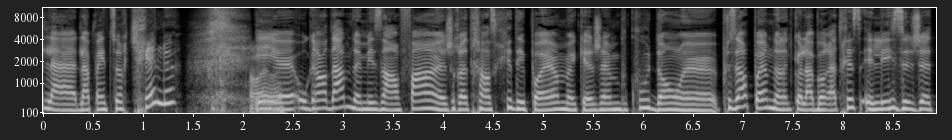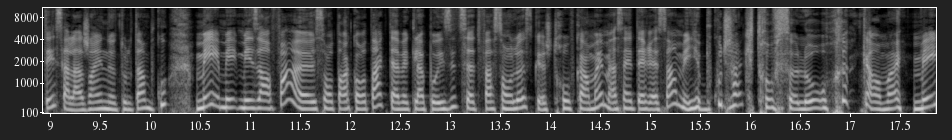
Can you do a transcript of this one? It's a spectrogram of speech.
la, de la peinture craie, là. et au grand dame de mes enfants, je retranscris des poèmes que j'aime beaucoup, dont euh, plusieurs poèmes de notre collaboratrice Élise Jeté. Ça la gêne tout le temps beaucoup. Mais, mes enfants euh, sont en contact avec la poésie de cette façon-là, ce que je trouve quand même assez intéressant. Mais il y a beaucoup de gens qui trouvent ça lourd quand même. Mais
